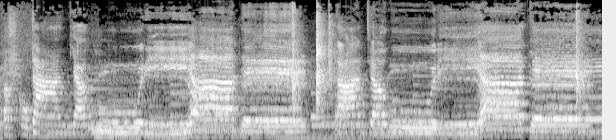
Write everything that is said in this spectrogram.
Tanti auguri a te, tanti auguri a te,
